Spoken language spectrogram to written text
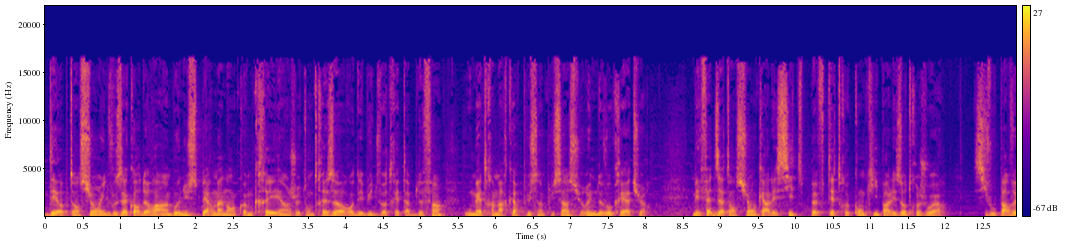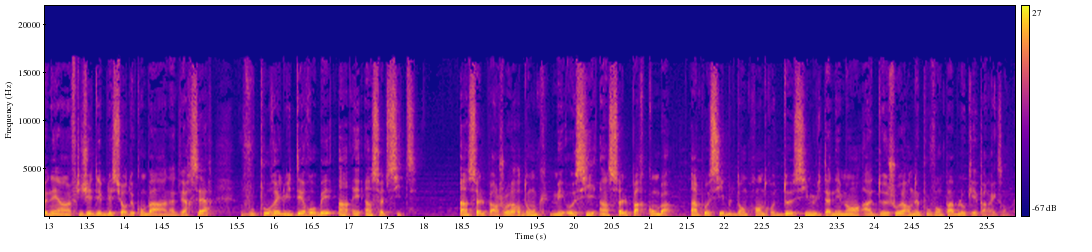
Dès obtention, il vous accordera un bonus permanent comme créer un jeton trésor au début de votre étape de fin ou mettre un marqueur plus 1 plus 1 sur une de vos créatures. Mais faites attention car les sites peuvent être conquis par les autres joueurs. Si vous parvenez à infliger des blessures de combat à un adversaire, vous pourrez lui dérober un et un seul site. Un seul par joueur donc, mais aussi un seul par combat. Impossible d'en prendre deux simultanément à deux joueurs ne pouvant pas bloquer par exemple.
